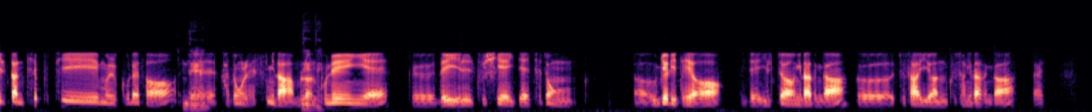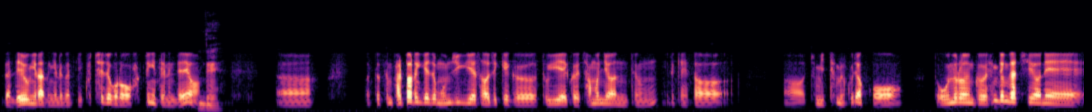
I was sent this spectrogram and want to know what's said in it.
일단 TF팀을 꾸려서 네. 가동을 했습니다. 물론 네네. 본회의에 그 내일 2시에 이제 최종 어, 의결이 되어 이제 일정이라든가 그 조사위원 구성이라든가 그러니까 내용이라든가 이런 것들이 구체적으로 확정이 되는데요. 네. 어, 어떻든 발빠르게 좀 움직이기 위해서 어저께 그 도의회 그 자문위원 등 이렇게 해서 어, 준비팀을 꾸렸고 또 오늘은 그 행정자치위원회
